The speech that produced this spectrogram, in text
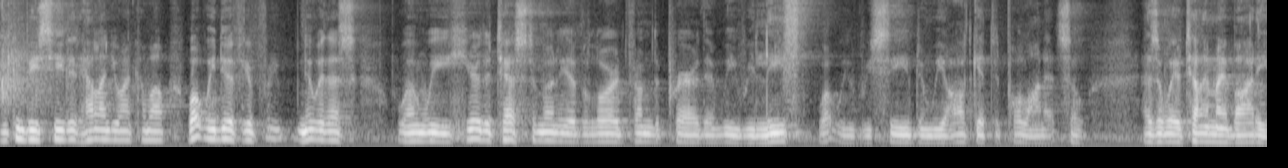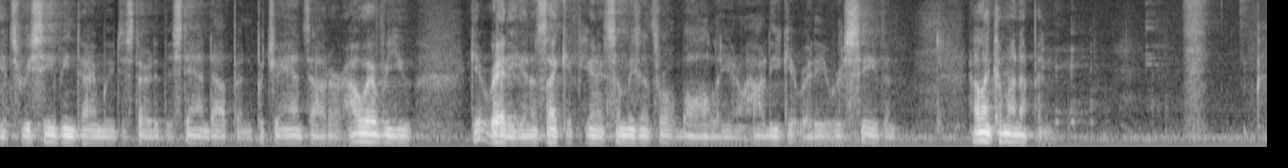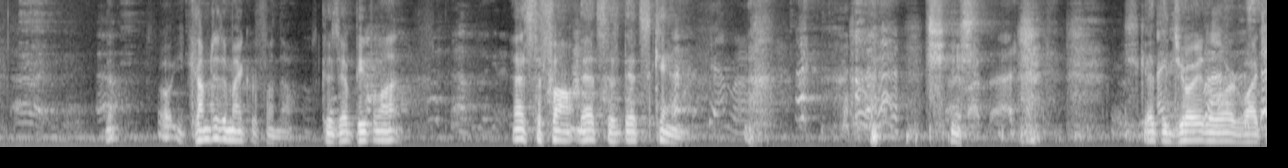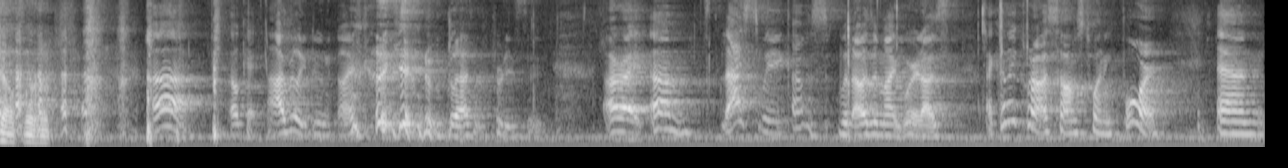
You can be seated. Helen, do you want to come up? What we do, if you're new with us, when we hear the testimony of the Lord from the prayer, then we release what we've received and we all get to pull on it. So, as a way of telling my body it's receiving time, we just started to stand up and put your hands out or however you get ready. And it's like if you're gonna, somebody's going to throw a ball, you know, how do you get ready to receive? And Helen, come on up and. No. Oh, you come to the microphone though, because there are people on. That's the phone. That's the that's the camera. She's, she's got the joy of the Lord. Watch out for her. Ah, okay, I really do. I'm gonna get new glasses pretty soon. All right. Um, last week, I was when I was in my word, I was I came across Psalms 24, and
